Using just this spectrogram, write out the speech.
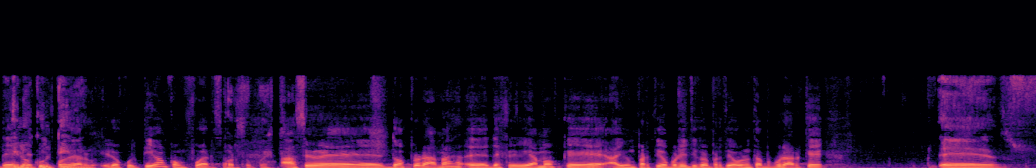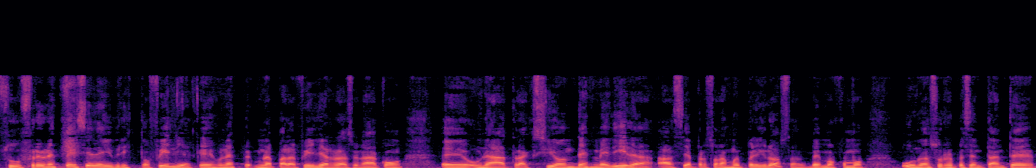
de y este lo cultivan. y lo cultivan con fuerza. Por supuesto. Hace eh, dos programas eh, describíamos que hay un partido político, el Partido Voluntad Popular, que eh, sufre una especie de hibristofilia, que es una, una parafilia relacionada con una atracción desmedida hacia personas muy peligrosas. Vemos como uno de sus representantes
